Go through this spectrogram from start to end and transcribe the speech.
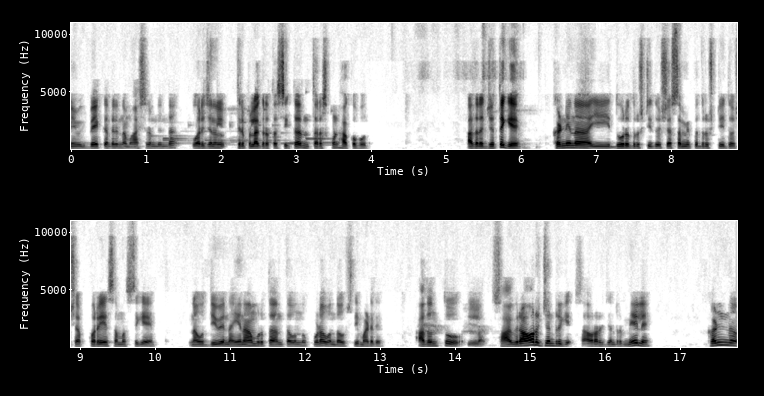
ನಿಮಗೆ ಬೇಕಂದ್ರೆ ನಮ್ಮ ಆಶ್ರಮದಿಂದ ಒರಿಜಿನಲ್ ತ್ರಿಪಲ ಗ್ರತ ಸಿಗ್ತದೆ, ಅದನ್ನ ತರಿಸ್ಕೊಂಡು ಹಾಕೋಬಹುದು ಅದರ ಜೊತೆಗೆ ಕಣ್ಣಿನ ಈ ದೂರದೃಷ್ಟಿ ದೋಷ, ಸಮೀಪ ದೃಷ್ಟಿ ದೋಷ, ಪೊರೆಯ ಸಮಸ್ಯೆಗೆ ನಾವು ದಿವ್ಯ ನಯನಾಮೃತ ಅಂತವನ್ನು ಕೂಡ ಒಂದು ಔಷಧಿ ಮಾಡಿದೆ ಅದಂತೂ ಸಾವಿರಾರು ಜನರಿಗೆ, ಸಾವಿರಾರು ಜನರ ಮೇಲೆ ಕಣ್ಣು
